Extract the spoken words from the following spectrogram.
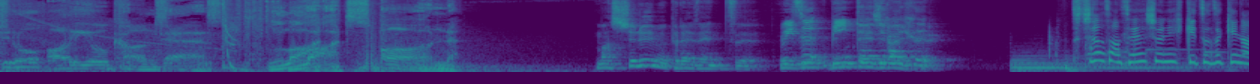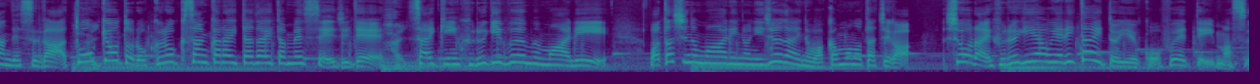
Digital audio contest. Lots on. マッシュルームプレゼンツ With Vintage Life 土田さん先週に引き続きなんですが東京都66さんからいただいたメッセージで、はい。最近古着ブームもあり私の周りの20代の若者たちが将来古着屋をやりたいという子増えています。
